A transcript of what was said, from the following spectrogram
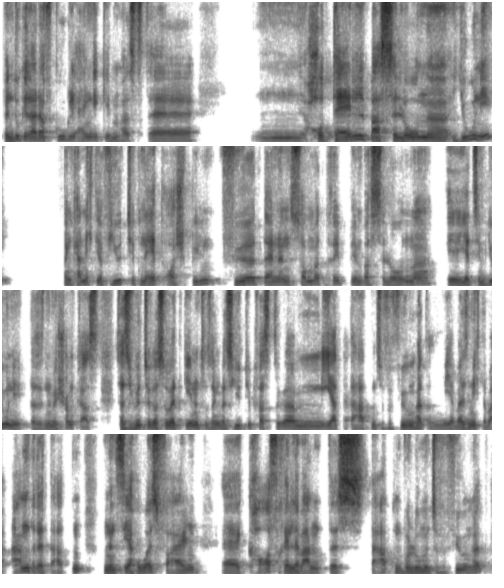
wenn du gerade auf Google eingegeben hast, äh, Hotel Barcelona Juni, dann kann ich dir auf YouTube eine Ad ausspielen für deinen Sommertrip in Barcelona äh, jetzt im Juni. Das ist nämlich schon krass. Das heißt, ich würde sogar so weit gehen und zu sagen, dass YouTube fast sogar mehr Daten zur Verfügung hat, also mehr weiß ich nicht, aber andere Daten und ein sehr hohes, vor allem äh, kaufrelevantes Datenvolumen zur Verfügung hat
